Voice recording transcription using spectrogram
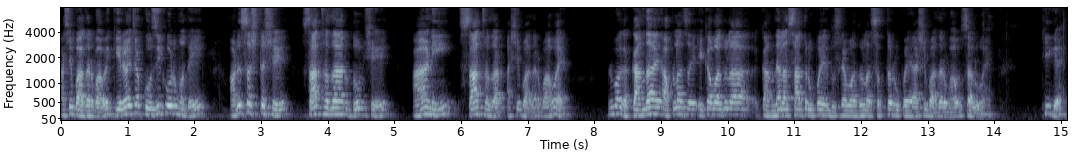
असे बाजारभाव आहे. केरळच्या कोझिकोडमध्ये अडुसष्टशे सात हजार दोनशे आणि सात हजार असे बाजारभाव आहे बघा कांदा आहे आपलाच आहे. एका बाजूला कांद्याला सात रुपये दुसऱ्या बाजूला सत्तर रुपये असे बाजारभाव चालू आहे. ठीक आहे.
